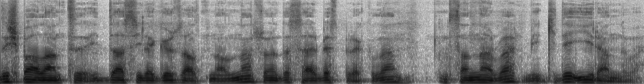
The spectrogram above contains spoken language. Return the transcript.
dış bağlantı iddiasıyla gözaltına alınan sonra da serbest bırakılan insanlar var. Bir iki de İranlı var.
